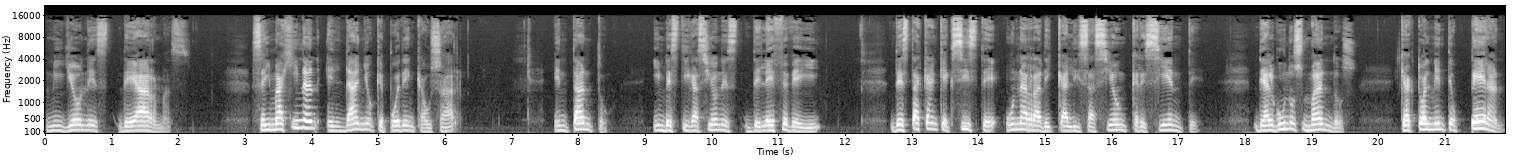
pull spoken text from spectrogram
millones de armas. ¿Se imaginan el daño que pueden causar? En tanto, investigaciones del FBI destacan que existe una radicalización creciente de algunos mandos que actualmente operan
